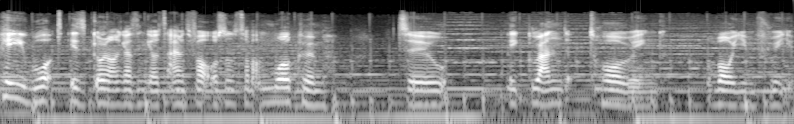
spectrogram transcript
Hey, what is going on guys and girls? I'm Default Awesome and welcome to the Grand Touring Volume 3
